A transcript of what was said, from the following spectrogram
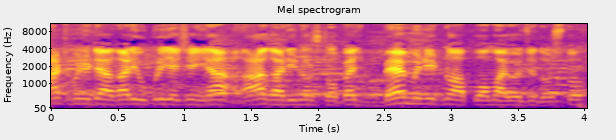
આઠ મિનિટે આ ગાડી ઉપડી જાય છે. અહીંયા આ ગાડીનો સ્ટોપેજ બે મિનિટનો આપવામાં આવ્યો છે દોસ્તો.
